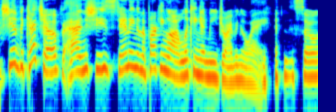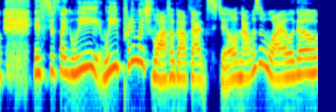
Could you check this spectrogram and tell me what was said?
she had the ketchup and she's standing in the parking lot looking at me driving away. And so it's just like we we pretty much laugh about that still. And that was a while ago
